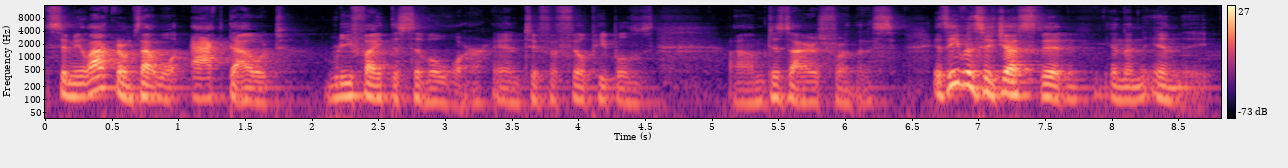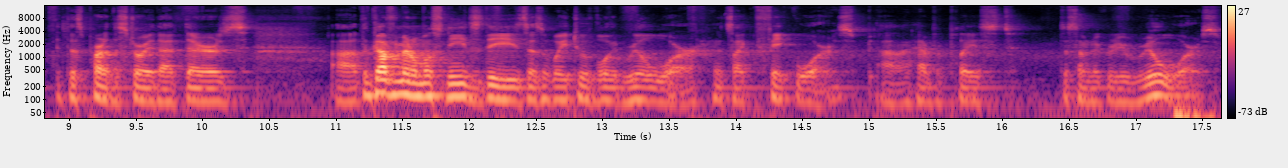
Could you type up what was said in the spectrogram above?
simulacrums that will act out, refight the Civil War, and to fulfill people's um, desires for this. It's even suggested in the in this part of the story that there's uh, the government almost needs these as a way to avoid real war. It's like fake wars uh, have replaced, to some degree, real wars.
